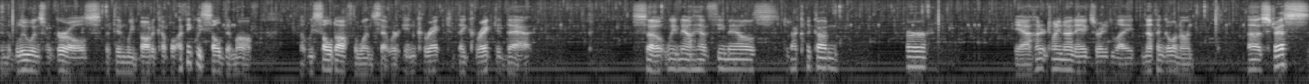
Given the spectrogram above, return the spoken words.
and the blue ones were girls, but then we bought a couple. I think we sold them off. Uh, we sold off the ones that were incorrect. They corrected that. So we now have females. Did I click on her? Yeah, 129 eggs ready to lay. Nothing going on. Uh, stress,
